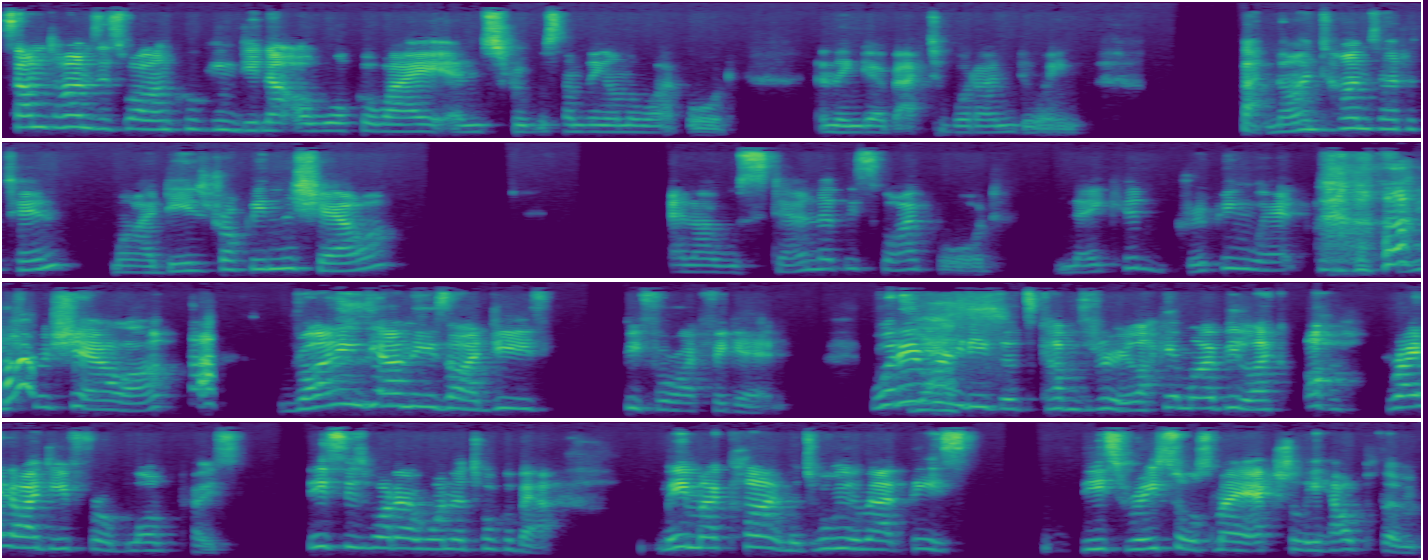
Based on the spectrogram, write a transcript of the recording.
Sometimes it's while I'm cooking dinner, I'll walk away and scribble something on the whiteboard and then go back to what I'm doing. But nine times out of 10, my ideas drop in the shower and I will stand at this whiteboard, naked, dripping wet, finish my shower, writing down these ideas before I forget whatever yes. it is that's come through. Like it might be like, oh, great idea for a blog post. This is what I want to talk about. Me and my client were talking about this. This resource may actually help them.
